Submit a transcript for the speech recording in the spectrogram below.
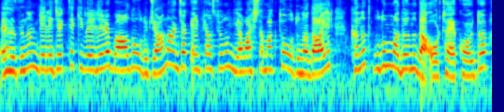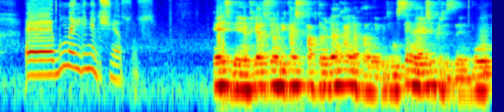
e, hızının gelecekteki verilere bağlı olacağını ancak enflasyonun yavaşlamakta olduğuna dair kanıt bulunmadığını da ortaya koydu. E, bununla ilgili ne düşünüyorsunuz? Evet, enflasyon birkaç faktörden kaynaklanıyor. Birincisi enerji krizi. Bu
